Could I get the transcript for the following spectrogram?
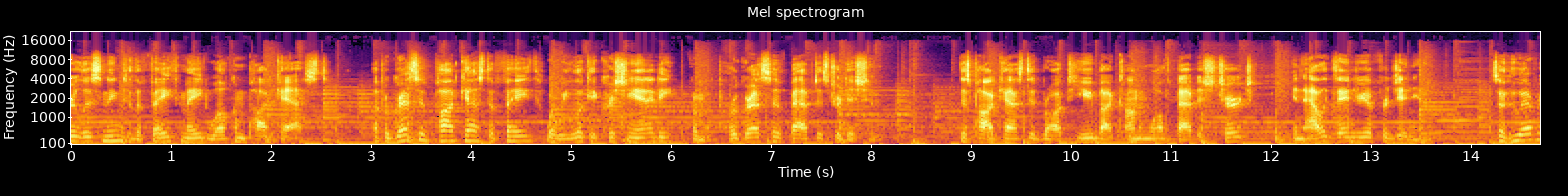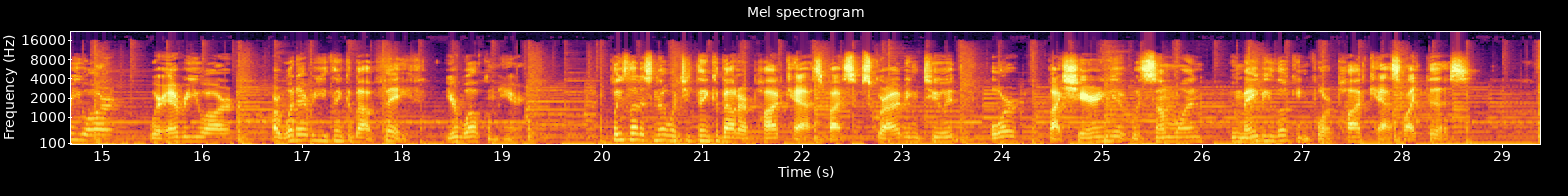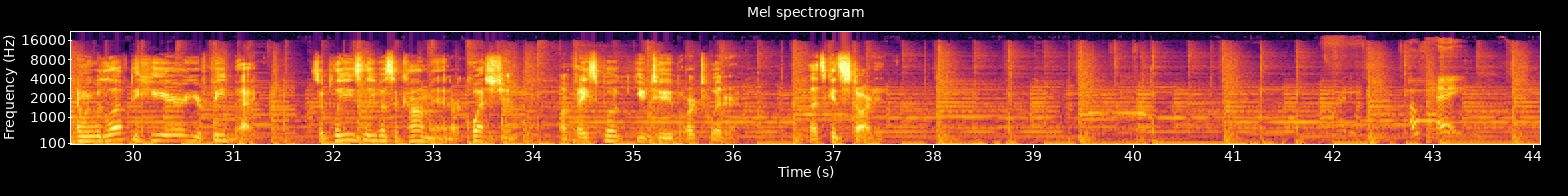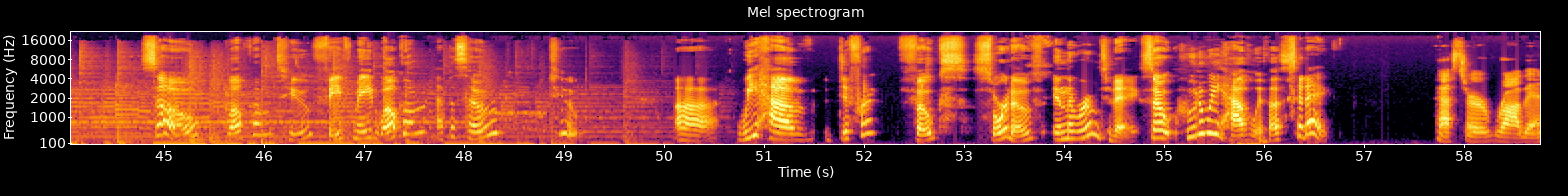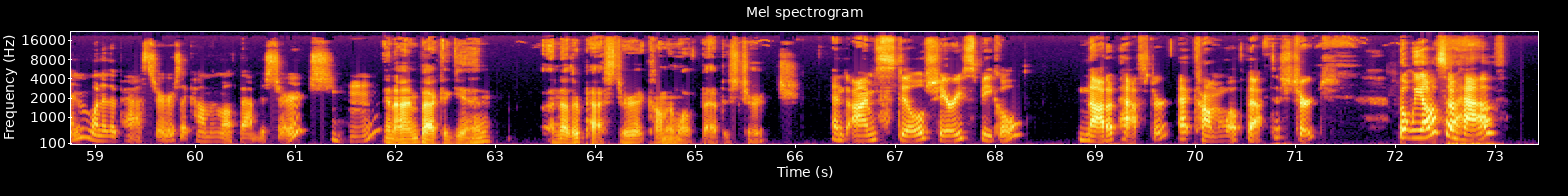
You're listening to the Faith Made Welcome podcast, a progressive podcast of faith where we look at Christianity from a progressive Baptist tradition. This podcast is brought to you by Commonwealth Baptist Church in Alexandria, Virginia. So, whoever you are, wherever you are, or whatever you think about faith, you're welcome here. Please let us know what you think about our podcast by subscribing to it or by sharing it with someone who may be looking for a podcast like this and we would love to hear your feedback. So please leave us a comment or question on Facebook, YouTube, or Twitter. Let's get started. Ready. Okay. So, welcome to Faith Made Welcome, episode two. Uh, we have different folks, sort of, in the room today. So, who do we have with us today? Pastor Robin, one of the pastors at Commonwealth Baptist Church. Mm-hmm. And I'm back again, another pastor at Commonwealth Baptist Church. And I'm still Sherry Spiegel, not a pastor at Commonwealth Baptist Church. But we also have.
